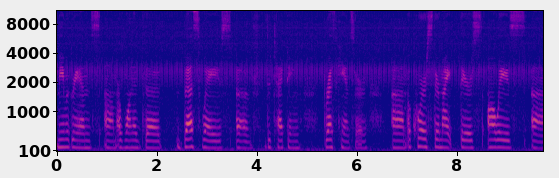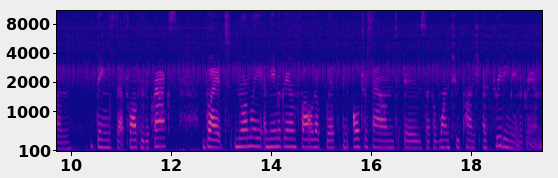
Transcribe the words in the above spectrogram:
mammograms um, are one of the best ways of detecting breast cancer. Um, of course, there might there's always um, things that fall through the cracks, but normally a mammogram followed up with an ultrasound is like a one-two punch. A 3D mammogram,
